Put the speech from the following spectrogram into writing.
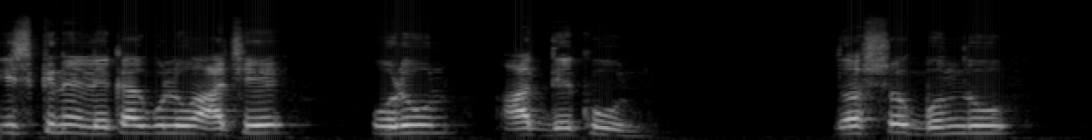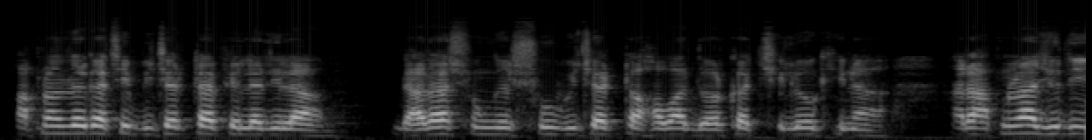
স্ক্রিনে লেখাগুলো আছে, পড়ুন আর দেখুন। দর্শক বন্ধু, আপনাদের কাছে বিচারটা ফেলে দিলাম। দাদার সঙ্গে সুবিচারটা হওয়ার দরকার ছিল কি না? আর আপনারা যদি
